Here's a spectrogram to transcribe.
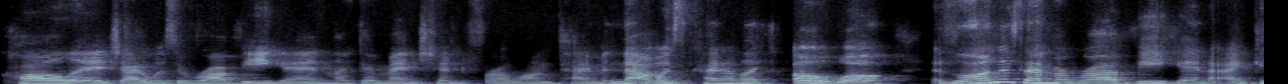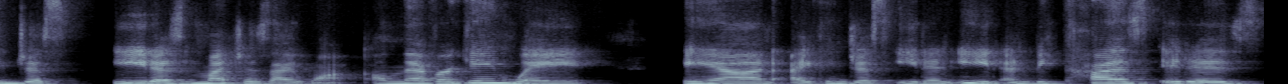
college, I was a raw vegan, like I mentioned, for a long time. And that was kind of like, oh, well, as long as I'm a raw vegan, I can just eat as much as I want. I'll never gain weight and I can just eat and eat. And because it is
